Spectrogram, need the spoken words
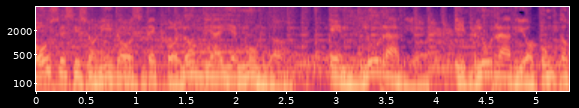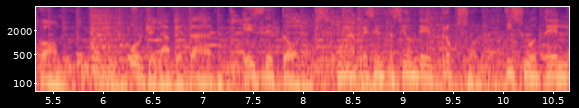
Voces y sonidos de Colombia y el mundo en Blue Radio y bluradio.com. Porque la verdad es de todos. Una presentación de Proxol y su hotel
